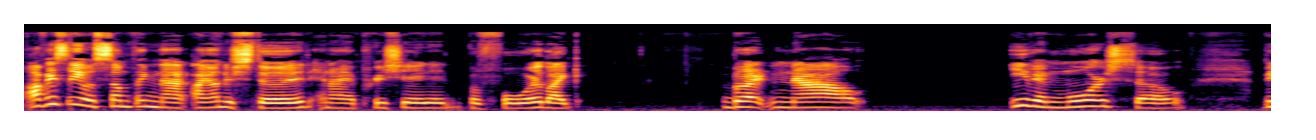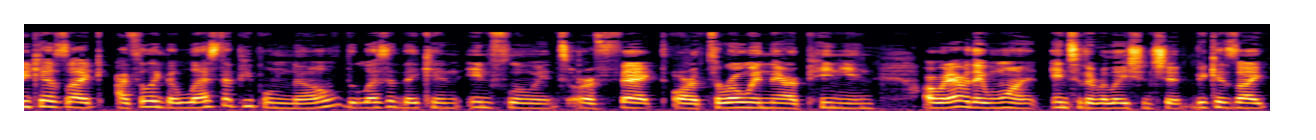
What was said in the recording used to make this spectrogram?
obviously it was something that I understood and I appreciated before like but now even more so because like I feel like the less that people know, the less that they can influence or affect or throw in their opinion or whatever they want into the relationship because like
